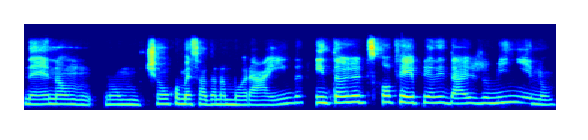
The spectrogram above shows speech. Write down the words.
né, não, não tinham começado a namorar ainda. Então eu já desconfiei pela idade do menino,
